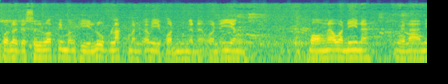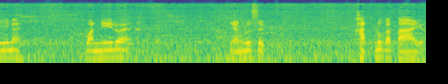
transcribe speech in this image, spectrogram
คนเราจะซื้อรถนี่บางทีรูปลักษณ์มันก็มีผลเหมือนกันนะ วันนี้ยังมองนะวันนี้นะ เวลานี้นะ วันนี้ด้วย ยังรู้สึกขัดลูกตาอยู่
